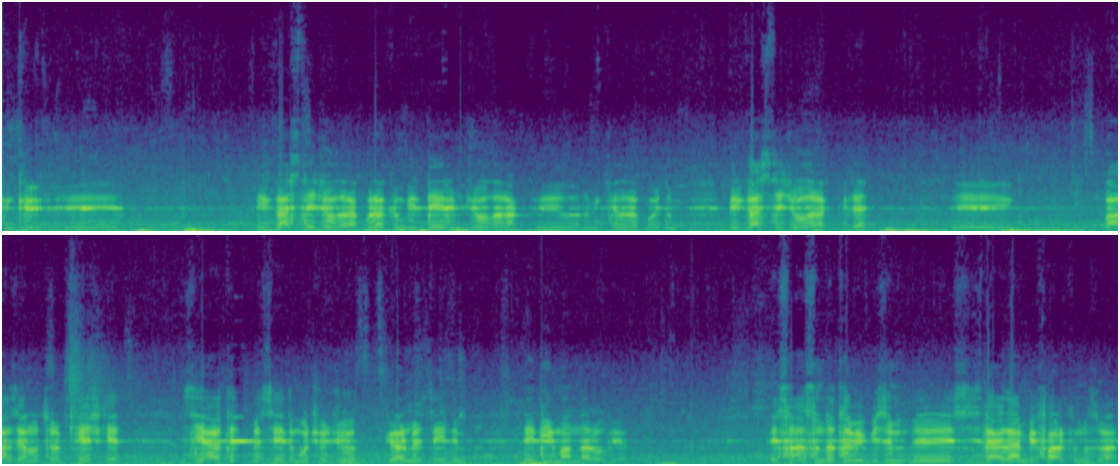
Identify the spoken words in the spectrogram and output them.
Çünkü eee, bir gazeteci olarak, bırakın bir devrimci olarak eee, onu bir kenara koydum. Bir gazeteci olarak bile eee, bazen oturup keşke ziyaret etmeseydim, o çocuğu görmeseydim dediğim anlar oluyor. Esasında tabii bizim eee, sizlerden bir farkımız var.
